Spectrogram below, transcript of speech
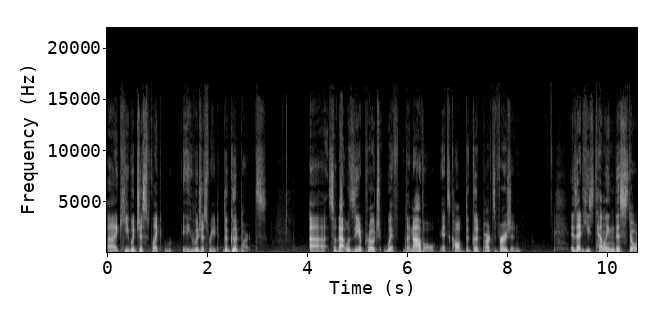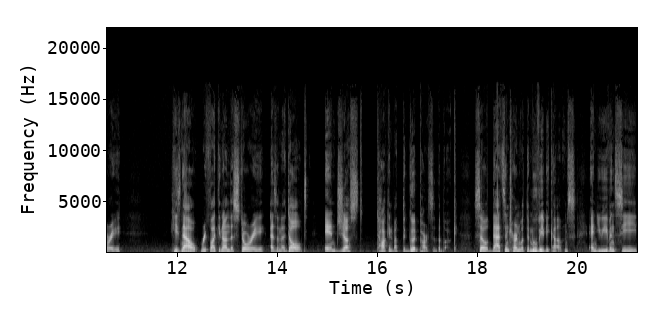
Uh, like he would just like he would just read the good parts. Uh, so that was the approach with the novel. It's called the good parts version is that he's telling this story. He's now reflecting on this story as an adult and just talking about the good parts of the book. So that's in turn what the movie becomes. And you even see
